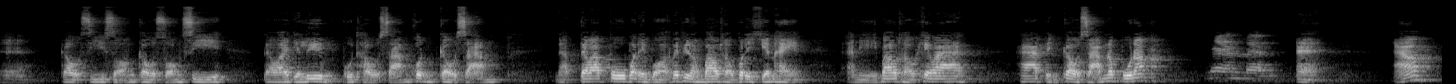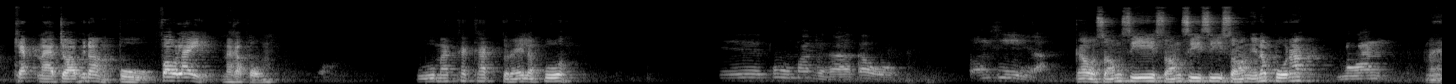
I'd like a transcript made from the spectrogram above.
เออเก้าสี่สองเก้าสองสี่แต่ว่าอย่าลืมผู้เฒ่าสามคนเก้าสามนะครับแต่ว่าปูบ่ได้บอกได้พี่น้องบ่าวเฒ่าบ่ได้เขียนให้อันนี้บ่าวเฒ่าแค่ว่าห้าเป็นเก้าสามนะปูเนาะแม่นแม่นอ่าเอาแคปหน้าจอพี่น้องปู่เฝ้าไล่นะครับผม ปูมักคักๆตัวไหนล่ะปูคือ ผู้มาถึงอ่าเก้าสองสี่นี่ล่ะเก้าสองสี่สองสี่สี่สองเนี่ยเนาะปูเนาะแม่นอ่า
